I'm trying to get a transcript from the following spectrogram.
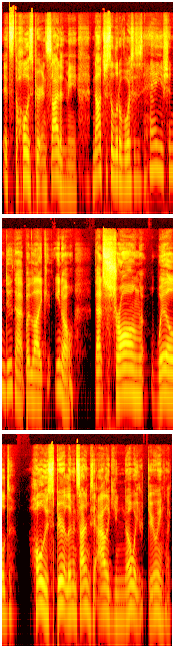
It's the Holy Spirit inside of me, not just a little voice that says, "Hey, you shouldn't do that," but like you know, that strong-willed Holy Spirit live inside of me. Say, "Alec, you know what you're doing. Like,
